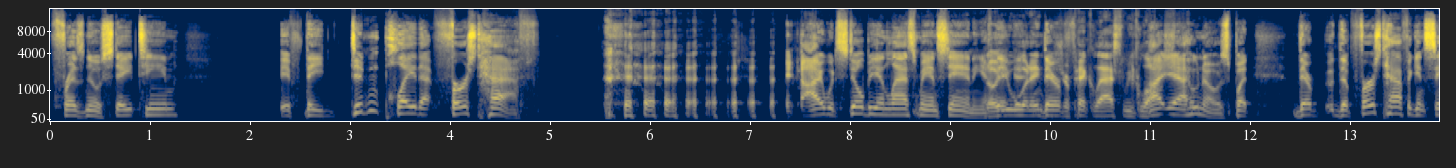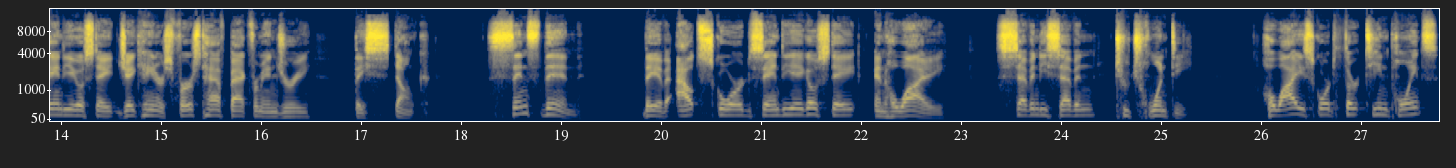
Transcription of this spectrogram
Fresno State team. If they didn't play that first half, I would still be in last man standing. If No, they- you wouldn't. Your pick last week lost. yeah, who knows? But their the first half against San Diego State, Jake Haener's first half back from injury, they stunk. Since then, they have outscored San Diego State and Hawaii 77 to 20. Hawaii scored 13 points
